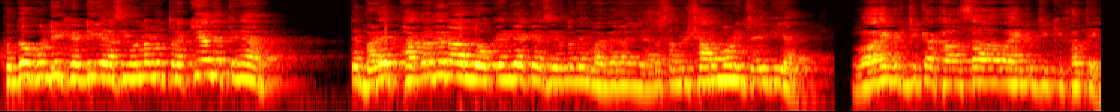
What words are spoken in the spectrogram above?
ਖੁੱਦੋ ਖੁੰਡੀ ਖੇਡੀ, ਅਸੀਂ ਉਹਨਾਂ ਨੂੰ ਤਰੱਕੀਆਂ ਦਿੱਤੀਆਂ। ਤੇ ਬੜੇ ਫਖਰ ਦੇ ਨਾਲ ਲੋਕ ਕਹਿੰਦੇ ਆ ਕਿ ਅਸੀਂ ਉਹਨਾਂ ਦੇ ਮਗਰ ਆ, ਯਾਰ, ਸਾਨੂੰ ਸ਼ਰਮ ਆਉਣੀ ਚਾਹੀਦੀ ਆ। ਵਾਹਿਗੁਰੂ ਜੀ ਕਾ ਖਾਲਸਾ, ਵਾਹਿਗੁਰੂ ਜੀ ਕੀ ਫਤਿਹ।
